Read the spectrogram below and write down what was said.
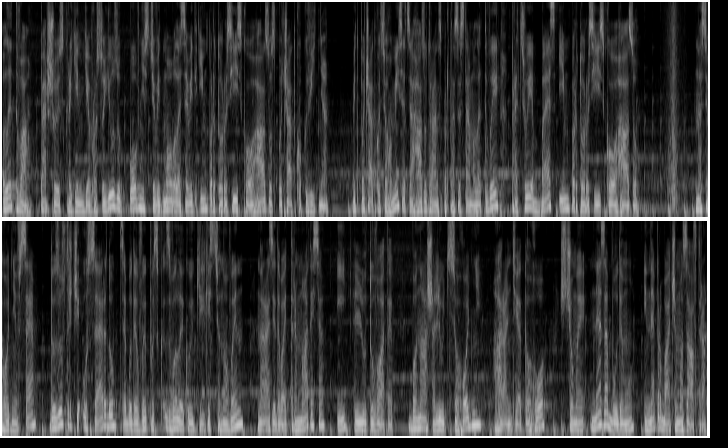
Литва, першою з країн Євросоюзу, повністю відмовилася від імпорту російського газу з початку квітня. Від початку цього місяця газотранспортна система Литви працює без імпорту російського газу. На сьогодні все. До зустрічі у середу. Це буде випуск з великою кількістю новин. Наразі давай триматися і лютувати. Бо наша лють сьогодні гарантія того, що ми не забудемо і не пробачимо завтра,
